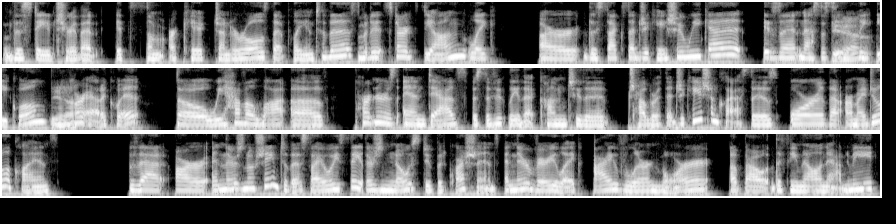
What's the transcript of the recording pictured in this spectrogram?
the stage here that it's some archaic gender roles that play into this, but it starts young. Like our the sex education we get isn't necessarily yeah. equal yeah. or adequate. So we have a lot of partners and dads specifically that come to the childbirth education classes or that are my doula clients that are and there's no shame to this. I always say there's no stupid questions and they're very like I've learned more about the female anatomy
